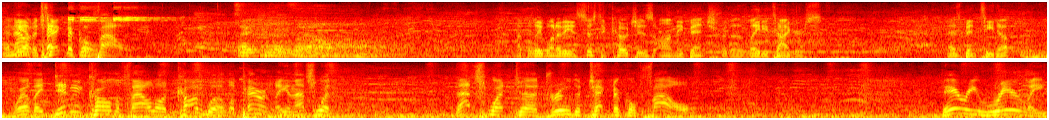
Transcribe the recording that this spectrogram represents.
And now a technical, technical. foul. Technical foul. I believe one of the assistant coaches on the bench for the Lady Tigers has been teed up. Well, they didn't call the foul on Caldwell apparently, and that's what that's what uh, drew the technical foul. Very rarely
